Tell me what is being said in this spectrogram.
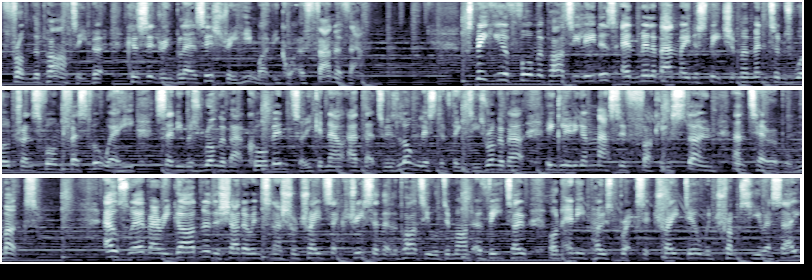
from the party, but considering Blair's history, he might be quite a fan of that. Speaking of former party leaders, Ed Miliband made a speech at Momentum's World Transformed Festival where he said he was wrong about Corbyn, so he can now add that to his long list of things he's wrong about, including a massive fucking stone and terrible mugs. Elsewhere, Barry Gardiner, the Shadow International Trade Secretary, said that the party will demand a veto on any post Brexit trade deal with Trump's USA.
